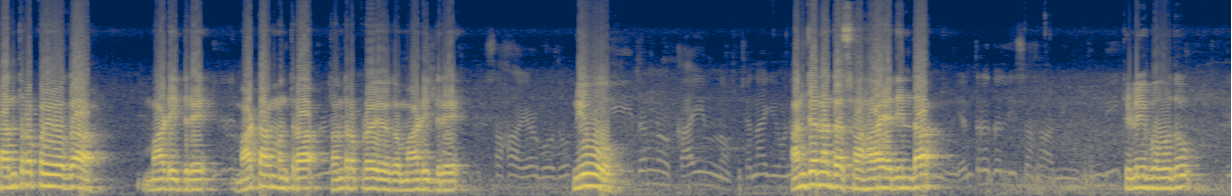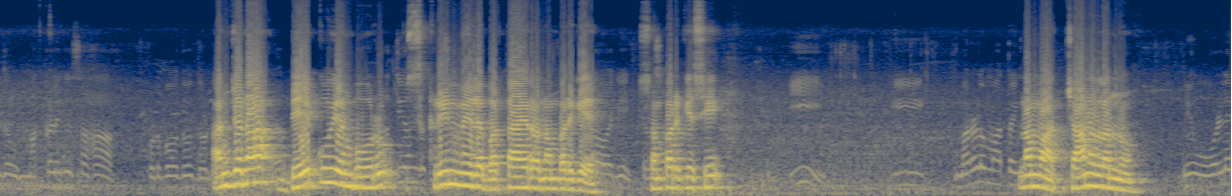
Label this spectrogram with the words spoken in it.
ತಂತ್ರ ಪ್ರಯೋಗ ಮಾಡಿದರೆ, ಮಾಟ ಮಂತ್ರ ತಂತ್ರ ಪ್ರಯೋಗ ಮಾಡಿದರೆ ನೀವು ಅಂಜನದ ಸಹಾಯದಿಂದ ತಿಳಿಯಬಹುದು ಇದು ಮಕ್ಕಳಿಗೂ ಸಹ ಕೊಡ್ಬೋದು ದೊಡ್ಡ ಅಂಜನ ಬೇಕು ಎಂಬುವರು ಸ್ಕ್ರೀನ್ ಮೇಲೆ ಬರ್ತಾ ಇರೋ ನಂಬರ್ಗೆ ಸಂಪರ್ಕಿಸಿ. ನಮ್ಮ ಒಳ್ಳೆ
